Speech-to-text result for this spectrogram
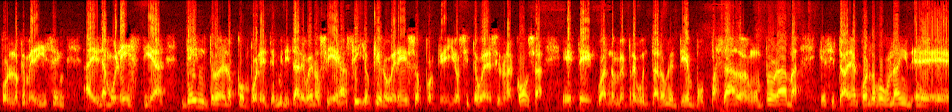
por lo que me dicen, hay una molestia dentro de los componentes militares. Bueno, si es así, yo quiero ver eso porque yo sí te voy a decir una cosa, este, cuando me preguntaron en tiempo pasado en un programa que si estaba de acuerdo con una eh, eh,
